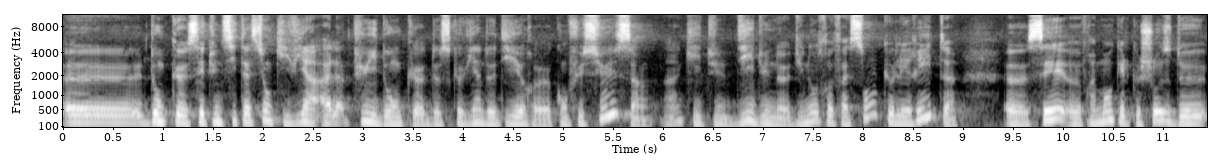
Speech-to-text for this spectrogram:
Euh, donc c'est une citation qui vient à l'appui donc de ce que vient de dire euh, Confucius, hein, qui dit d'une autre façon que les rites euh, c'est vraiment quelque chose de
